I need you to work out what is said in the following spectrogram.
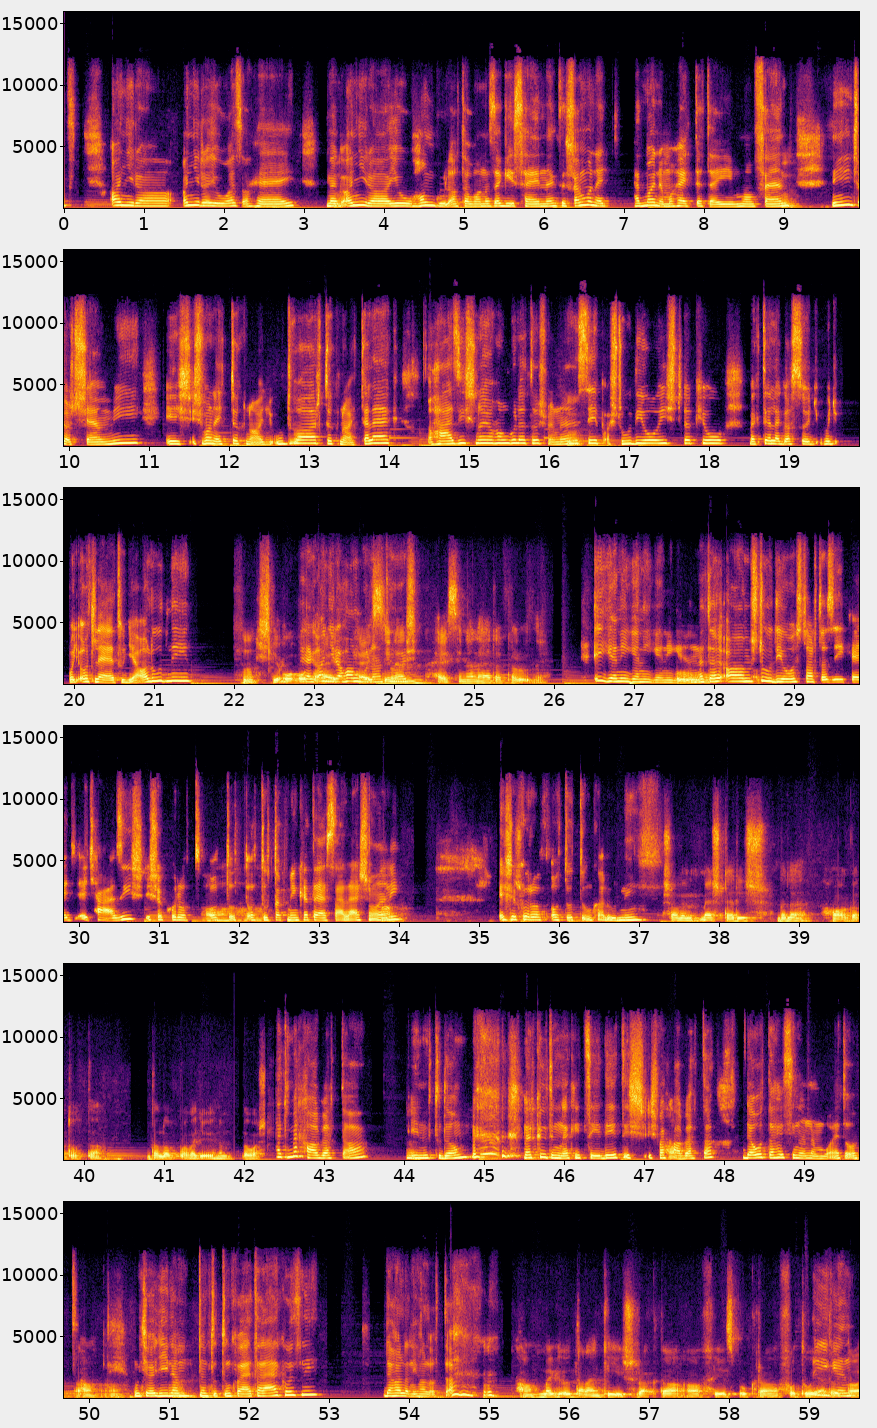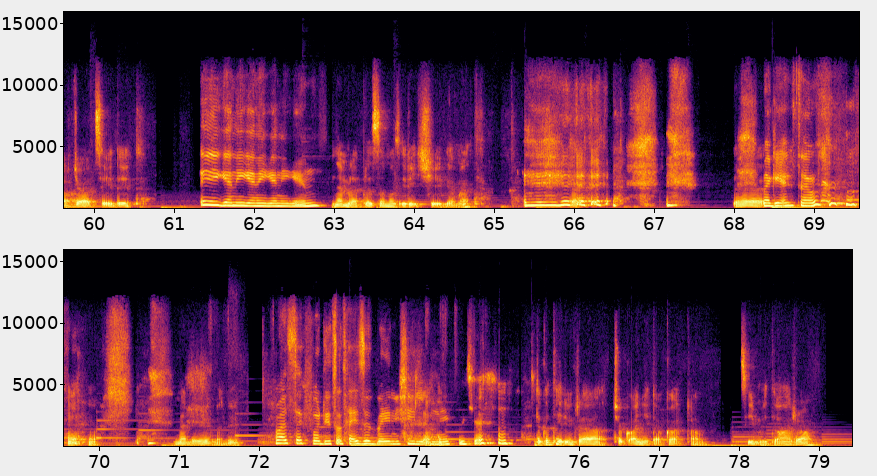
annyira, annyira jó az a hely, meg annyira jó hangulata van az egész helynek, de fenn van egy hát majdnem a hegy tetején van fenn, hm. nincs ott semmi, és, és van egy tök nagy udvar, tök nagy telek, a ház is nagyon hangulatos, meg nagyon hm. szép, a stúdió is tök jó, meg tényleg az, hogy, hogy, hogy ott lehet ugye aludni, hm. és jó, ott annyira hely, hangulatos. Helyszínen, helyszínen lehetett aludni? Igen, igen, igen, igen. Oh, hát a, a stúdióhoz tartozik egy, egy ház is, és akkor ott, ott, ott, ott tudtak minket elszállásolni. Ah. És akkor ott, ott tudtunk aludni. És a mester is bele hallgatott a dalokba, vagy ő nem lovas? Hát meghallgatta, hm. én úgy tudom, mert küldtünk neki CD-t, és, és meghallgatta, aha. de ott a helyszínen nem volt ott. Aha, aha. Úgyhogy így nem, hm. nem tudtunk vele találkozni, de hallani hallotta. Ha, meg ő talán ki is rakta a Facebookra a fotóját, igen. hogy tartja a CD-t. Igen, igen, igen, igen. Nem leplezem az irítségemet. De... Megértem. menő, menő. Valószínűleg fordított helyzetben én is így lennék, úgyhogy... De akkor térjünk rá, csak annyit akartam című dalra.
